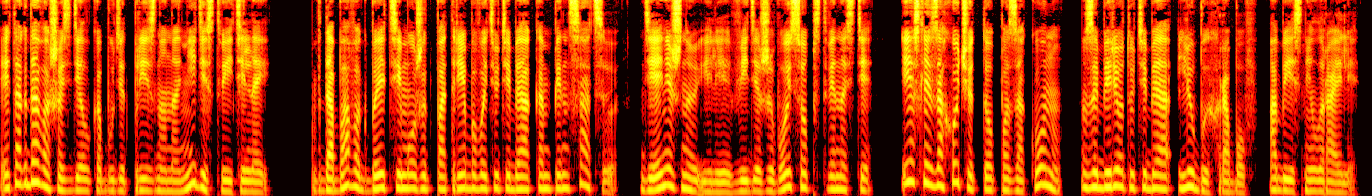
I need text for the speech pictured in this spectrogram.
И тогда ваша сделка будет признана недействительной, Вдобавок, Бетти может потребовать у тебя компенсацию, денежную или в виде живой собственности. Если захочет, то по закону заберет у тебя любых рабов», — объяснил Райли.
